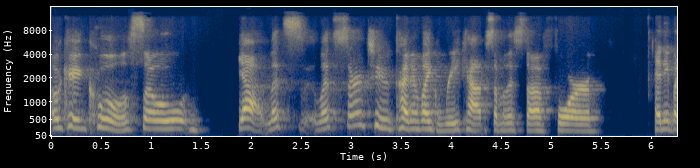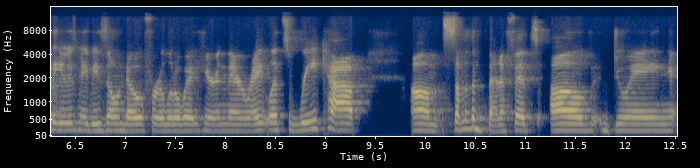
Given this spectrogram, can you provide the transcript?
okay, cool. So yeah, let's let's start to kind of like recap some of the stuff for anybody who's maybe zoned out for a little bit here and there, right? Let's recap um, some of the benefits of doing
